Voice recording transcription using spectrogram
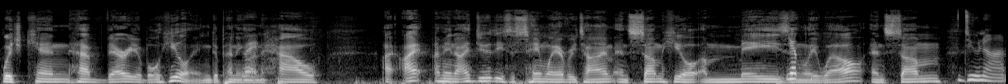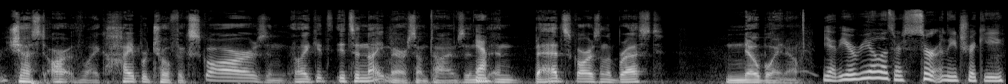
which can have variable healing depending on how. I, I, I mean, I do these the same way every time, and some heal amazingly well, and some Do not. just are like hypertrophic scars and like it's it's a nightmare sometimes and Yeah. and bad scars on the breast no bueno. Yeah, the areolas are certainly tricky.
